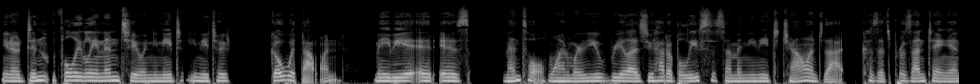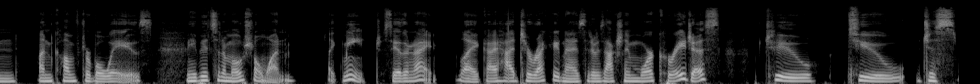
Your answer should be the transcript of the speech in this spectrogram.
you know, didn't fully lean into and you need to, you need to go with that one. Maybe it is mental one where you realize you had a belief system and you need to challenge that because it's presenting in uncomfortable ways. Maybe it's an emotional one, like me just the other night. Like I had to recognize that it was actually more courageous to to just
